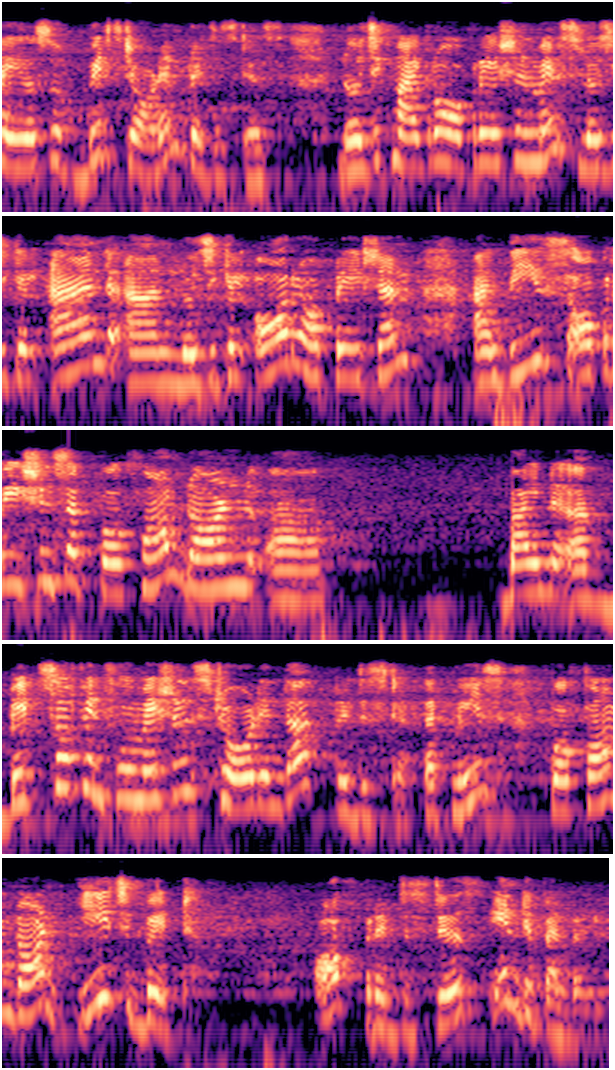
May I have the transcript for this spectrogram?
pairs of bits stored in registers. Logic micro operation means logical AND and logical OR operation and these operations are performed on uh, by uh, bits of information stored in the register. That means performed on each bit of registers independently.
